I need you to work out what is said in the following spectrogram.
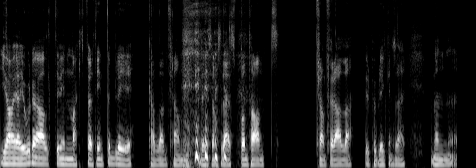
Ja, jag gjorde allt i min makt för att inte bli kallad fram liksom sådär spontant framför alla ur publiken sådär. Men eh,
